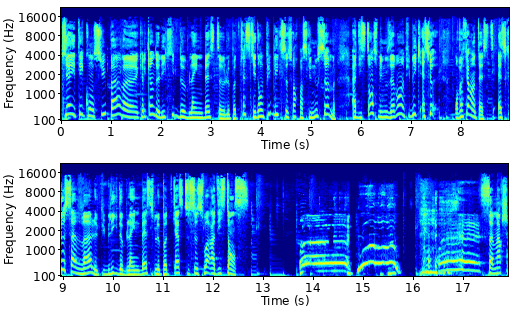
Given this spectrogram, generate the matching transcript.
qui a été conçue par euh, quelqu'un de l'équipe de Blind Best, euh, le podcast, qui est dans le public ce soir parce que nous sommes à distance, mais nous avons un public. Est-ce que on va faire un test Est-ce que ça va le public de Blind Best, le podcast ce soir à distance? Ça marche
